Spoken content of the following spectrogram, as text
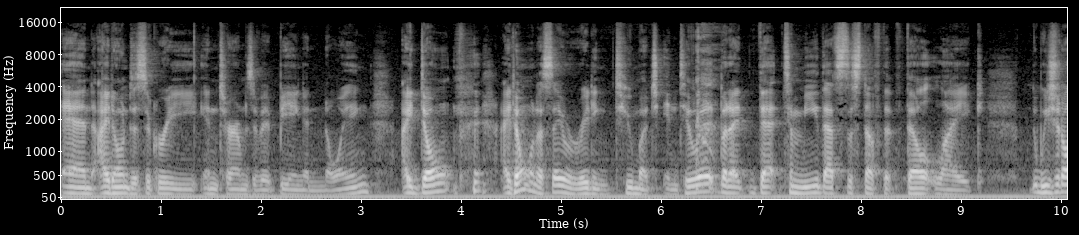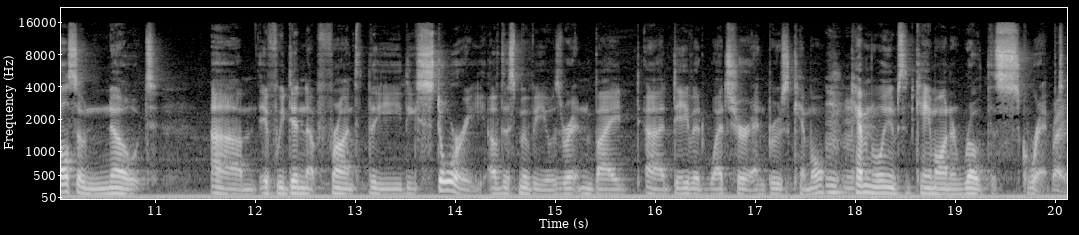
and I don't disagree in terms of it being annoying. I don't I don't want to say we're reading too much into it, but I, that to me that's the stuff that felt like we should also note um, if we didn't up front, the the story of this movie It was written by uh, David Wechter and Bruce Kimmel. Kevin Williamson came on and wrote the script. Right.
